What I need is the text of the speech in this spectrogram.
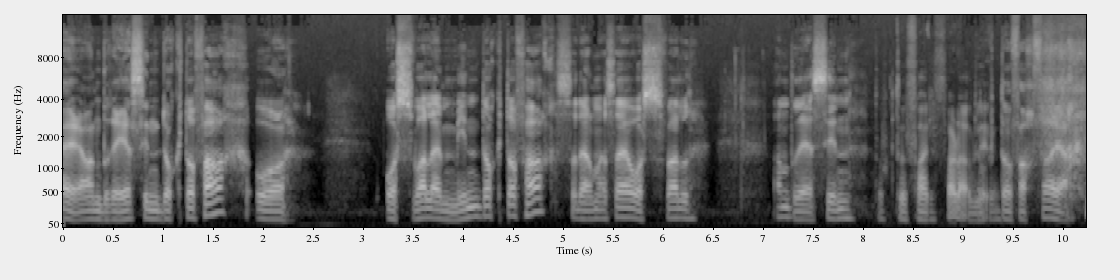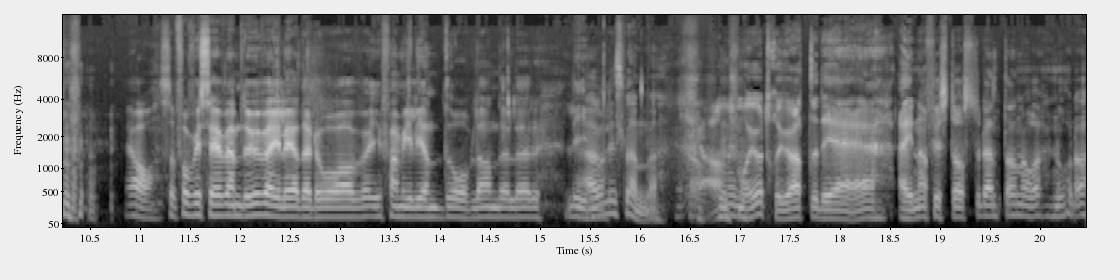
er André sin doktorfar, og Osvald er min doktorfar. Så dermed så er Osvald André sin Doktorfarfar, da blir det. doktorfarfar, ja. Ja, så får vi se hvem du veileder da av, i familien Dovland eller Lima. Det blir spennende. Ja, vi må jo tro at det er en av førsteårsstudentene nå, nå, da.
